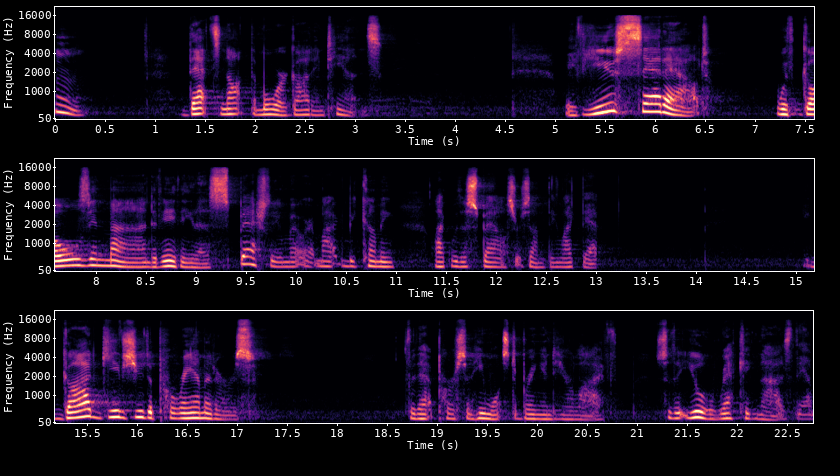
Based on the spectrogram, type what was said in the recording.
Hmm. That's not the more God intends. If you set out with goals in mind of anything, and especially where it might be coming like with a spouse or something like that. God gives you the parameters for that person He wants to bring into your life so that you'll recognize them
